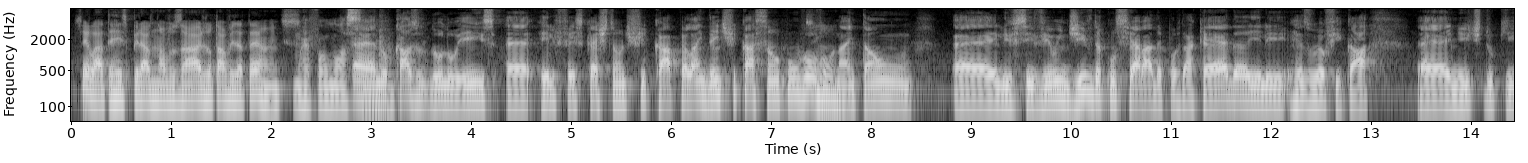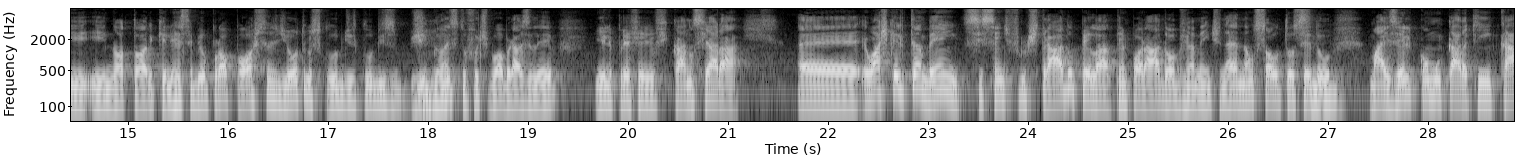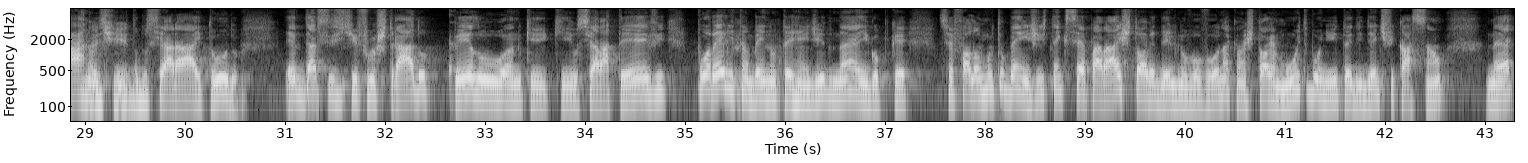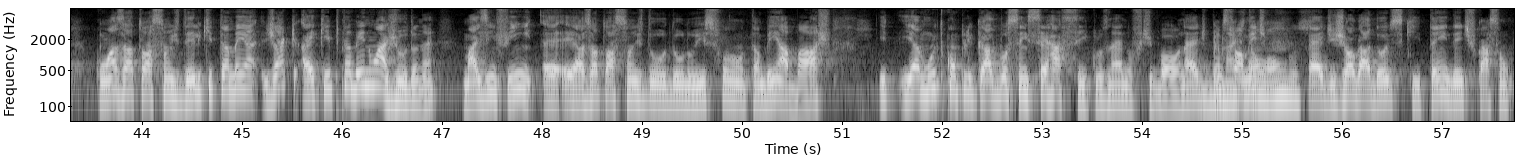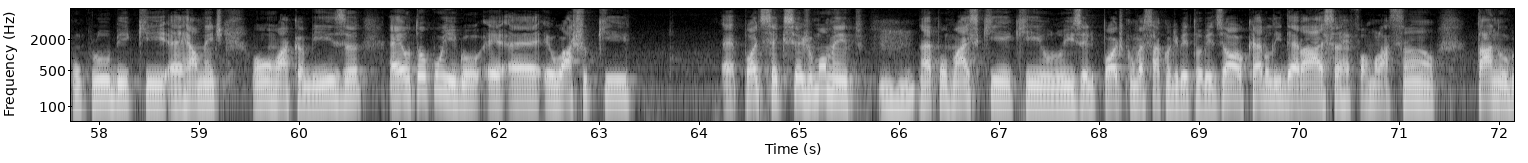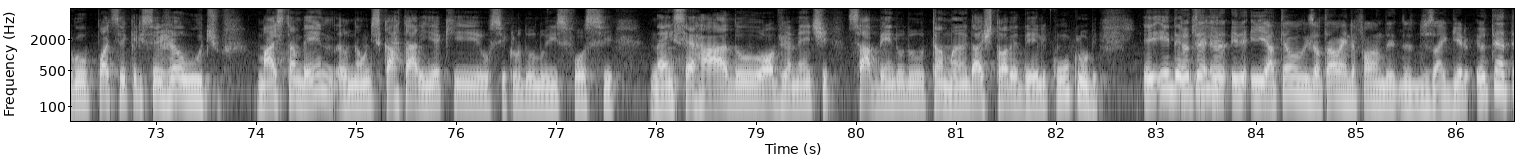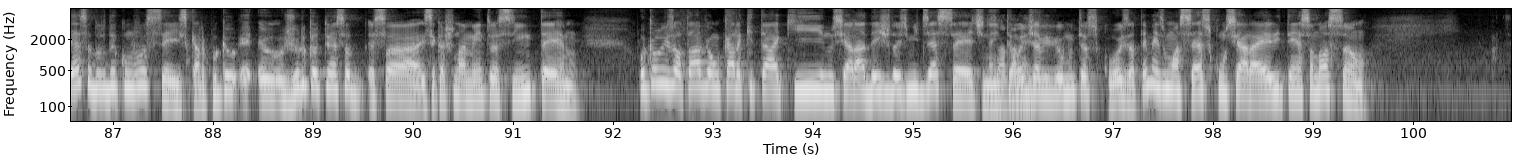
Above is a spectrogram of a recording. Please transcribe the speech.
sei lá, ter respirado novos ares, ou talvez até antes. Uma reformulação. É, no né? caso do Luiz, é, ele fez questão de ficar pela identificação com o vovô, Sim. né? Então, é, ele se viu em dívida com o Ceará depois da queda e ele resolveu ficar. É nítido que, e notório que ele recebeu propostas de outros clubes, de clubes gigantes do futebol brasileiro, e ele preferiu ficar no Ceará. É, eu acho que ele também se sente frustrado pela temporada, obviamente, né? Não só o torcedor, mas ele, como um cara que encarna o Antigo. espírito do Ceará e tudo, ele deve se sentir frustrado pelo ano que, que o Ceará teve, por ele também não ter rendido, né, Igor? Porque você falou muito bem, a gente tem que separar a história dele no vovô, né? Que é uma história muito bonita de identificação, né? Com as atuações dele, que também, já a equipe também não ajuda, né? Mas, enfim, é, é, as atuações do, do Luiz foram também abaixo. E, e é muito complicado você encerrar ciclos, né, no futebol, né? De, principalmente é, de jogadores que têm identificação com o clube, que é, realmente honram a camisa. É, eu tô com o Igor. É, é, eu acho que é, pode ser que seja o momento. Uhum. Né? Por mais que, que o Luiz ele pode conversar com a diretoria e dizer, ó, eu quero liderar essa reformulação, tá no grupo, pode ser que ele seja útil. Mas também eu não descartaria que o ciclo do Luiz fosse né, encerrado, obviamente, sabendo do tamanho da história dele com o clube. E, e daqui- te- eu- e, e até o Luiz Otávio ainda falando do, do zagueiro, eu tenho até essa dúvida com vocês, cara, porque eu, eu- eu juro que eu tenho essa, essa- esse questionamento assim interno. Porque o Luiz Otávio é um cara que tá aqui no Ceará desde 2017, né? Então ele Exatamente. já viveu muitas coisas, até mesmo o acesso com o Ceará ele tem essa noção.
